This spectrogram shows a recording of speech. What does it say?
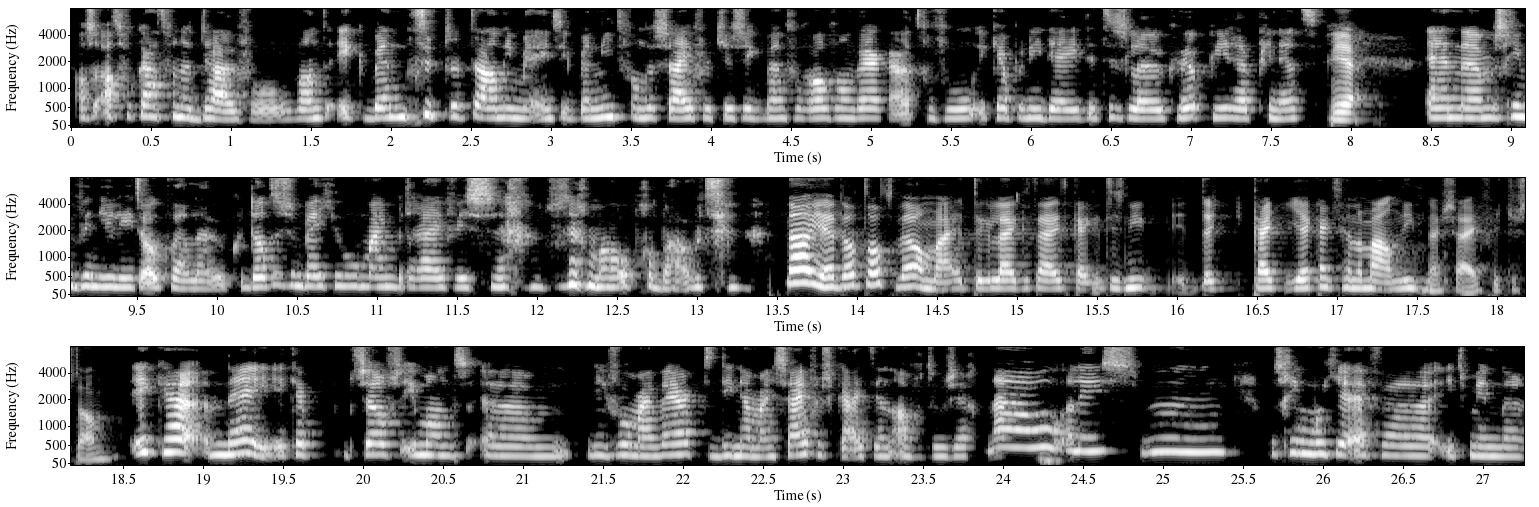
als advocaat van de duivel. Want ik ben het totaal niet mee eens. Ik ben niet van de cijfertjes. Ik ben vooral van werk uit gevoel. Ik heb een idee, dit is leuk. Hup, hier heb je het. Ja. En eh, misschien vinden jullie het ook wel leuk. Dat is een beetje hoe mijn bedrijf is, zeg maar, opgebouwd. Nou ja, dat, dat wel. Maar tegelijkertijd, kijk, het is niet. Dat, kijk, jij kijkt helemaal niet naar cijfertjes dan. Ik, uh, nee, ik heb zelfs iemand um, die voor mij werkt, die naar mijn cijfers kijkt en af en toe zegt: Nou, Alice, hmm, misschien moet je even iets minder.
